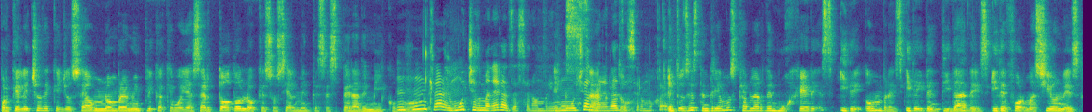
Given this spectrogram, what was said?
Porque el hecho de que yo sea un hombre no implica que voy a hacer todo lo que socialmente se espera de mí como hombre. Claro, hay muchas maneras de ser hombre y muchas maneras de ser mujer. Entonces tendríamos que hablar de mujeres y de hombres y de identidades y de formaciones,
